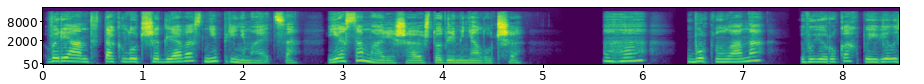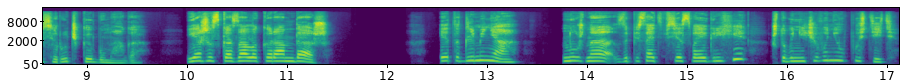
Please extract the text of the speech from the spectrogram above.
Вариант «так лучше для вас» не принимается. Я сама решаю, что для меня лучше. «Ага», — буркнула она, и в ее руках появилась ручка и бумага. «Я же сказала карандаш». «Это для меня. Нужно записать все свои грехи, чтобы ничего не упустить».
